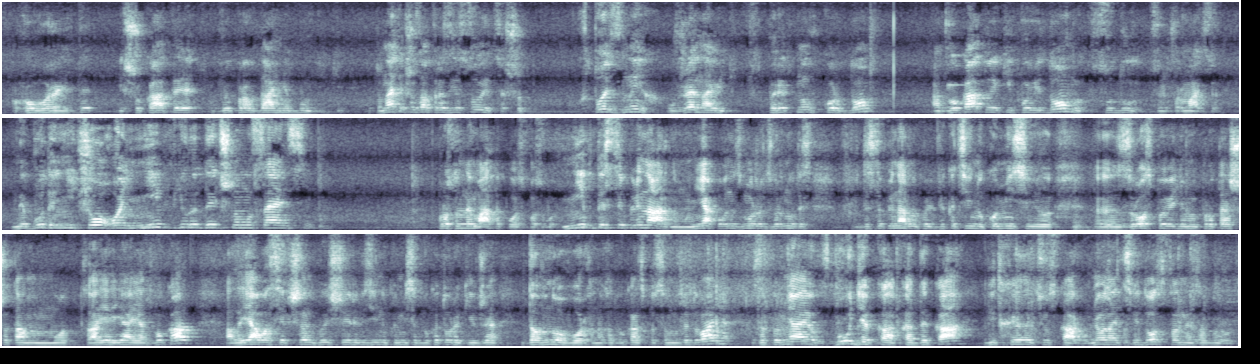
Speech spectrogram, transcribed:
говорити і шукати виправдання будь-які. Тобто, навіть якщо завтра з'ясується, що хтось з них вже навіть перетнув кордон, адвокату, який повідомив суду цю інформацію, не буде нічого ні в юридичному сенсі. Просто нема такого способу. Ні в дисциплінарному, ніяко вони зможуть звернутися в дисциплінарну кваліфікаційну комісію е, з розповідями про те, що там от ай-яй-яй адвокат, але я вас, як член Вищої ревізійної комісії адвокатури, який вже давно в органах адвокатського самоврядування, запевняю, будь-яка КДК відхилить цю скаргу. В нього навіть свідоцтва не заберуть.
